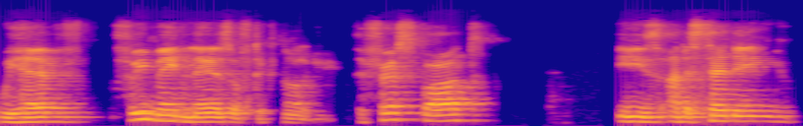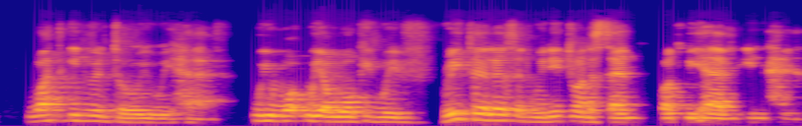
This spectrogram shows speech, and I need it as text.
We have three main layers of technology. The first part is understanding what inventory we have. We, we are working with retailers and we need to understand what we have in hand.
